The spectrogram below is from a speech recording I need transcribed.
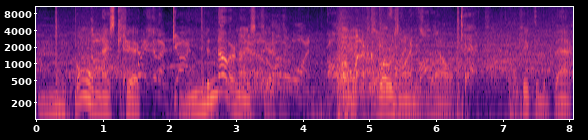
Mm, boom, nice kick. And another nice kick. Oh, and a clothesline as well. Kick to the back.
